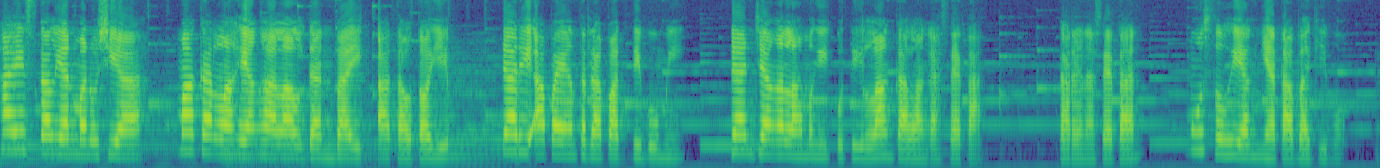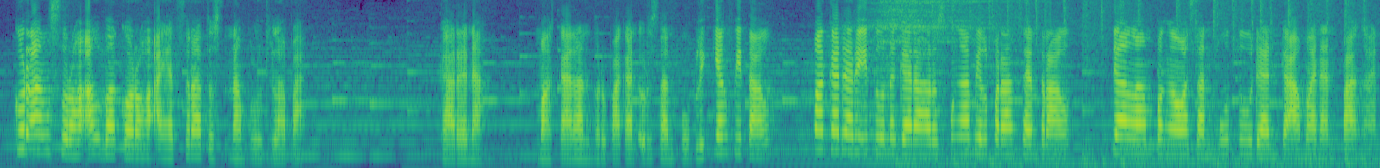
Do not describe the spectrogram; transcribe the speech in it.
"Hai sekalian manusia, makanlah yang halal dan baik atau toyib dari apa yang terdapat di bumi dan janganlah mengikuti langkah-langkah setan. Karena setan musuh yang nyata bagimu. Quran Surah Al-Baqarah ayat 168 Karena makanan merupakan urusan publik yang vital, maka dari itu negara harus mengambil peran sentral dalam pengawasan mutu dan keamanan pangan.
